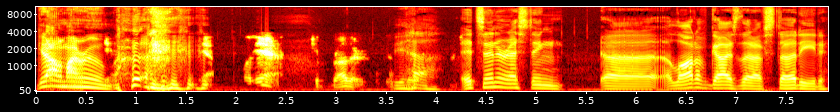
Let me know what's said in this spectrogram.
Get out of my room. Yeah, well, yeah, it's your brother. yeah. It's interesting. Uh, a lot of guys that I've studied,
